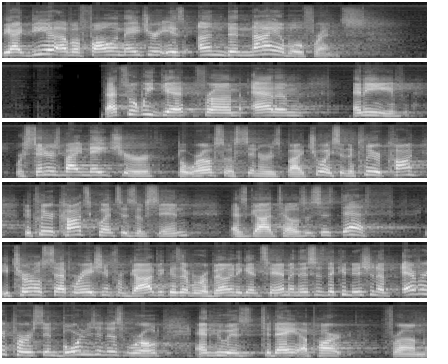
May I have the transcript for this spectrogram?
the idea of a fallen nature is undeniable, friends. That's what we get from Adam and Eve. We're sinners by nature, but we're also sinners by choice. And the clear, con- the clear consequences of sin, as God tells us, is death eternal separation from God because of a rebellion against Him. And this is the condition of every person born into this world and who is today apart from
